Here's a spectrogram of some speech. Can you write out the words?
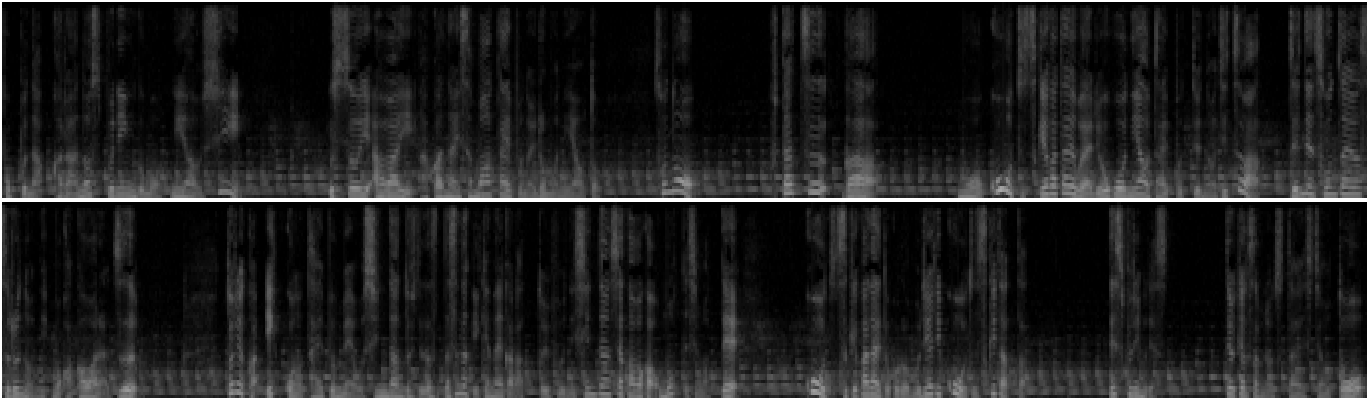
ポップなカラーのスプリングも似合うし薄い淡い儚いサマータイプの色も似合うと。その2つがもう甲乙つけがたいわや両方似合うタイプっていうのは実は全然存在はするのにもかかわらずどれか1個のタイプ名を診断として出さなきゃいけないからというふうに診断者側が思ってしまって甲乙つけがないところを無理やり甲乙つけちゃった。でスプリングです。ってお客様にお伝えしちゃうと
